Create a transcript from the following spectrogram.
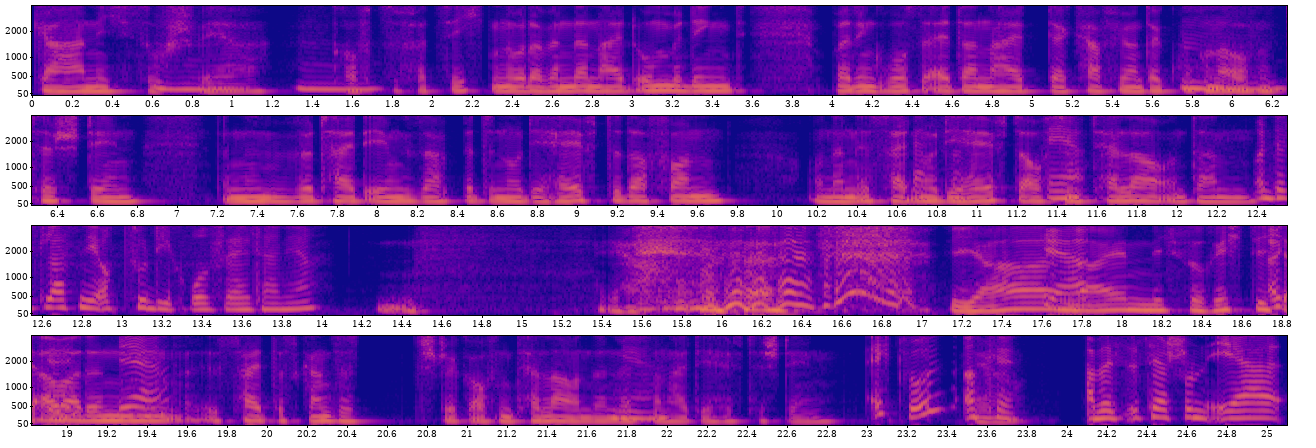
gar nicht so Mhm, schwer, mhm. drauf zu verzichten. Oder wenn dann halt unbedingt bei den Großeltern halt der Kaffee und der Kuchen Mhm. auf dem Tisch stehen, dann wird halt eben gesagt, bitte nur die Hälfte davon. Und dann ist halt nur Klasse. die Hälfte auf Ja. dem Teller und dann, Und das lassen die auch zu, die Großeltern, ja? ja. ja, Ja. nein, nicht so richtig, Okay, aber dann ja. ist halt das ganze Stück auf dem Teller und dann lässt man halt die Hälfte stehen. Echt wohl? Okay. Aber es ist ja schon eher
